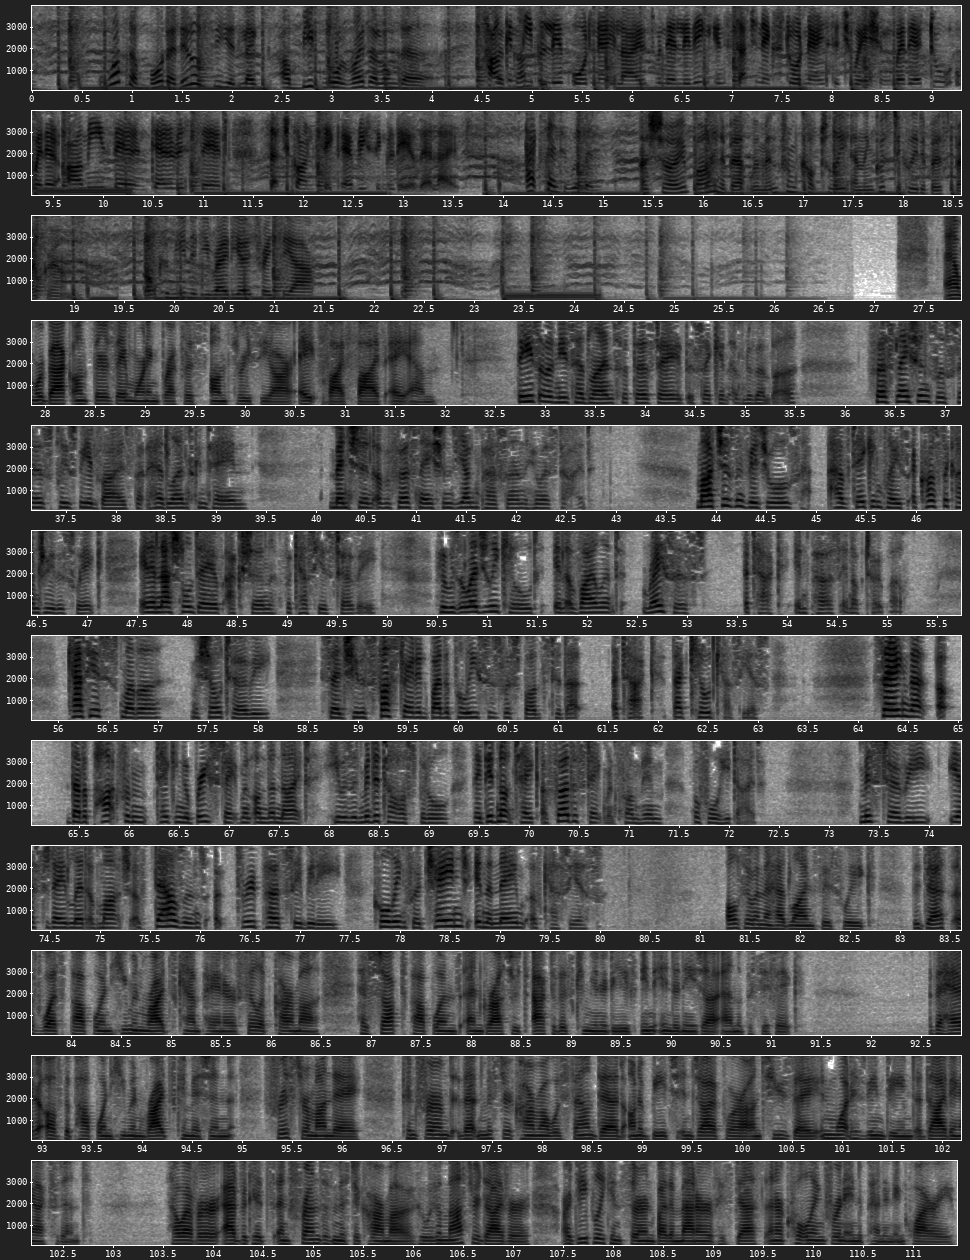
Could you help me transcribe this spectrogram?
What's a border? They don't see it like a big wall right along the. How can people live ordinary lives when they're living in such an extraordinary situation where there are two, where there are armies there and terrorists there, and such conflict every single day of their lives? Accent to women. A show by and about women from culturally and linguistically diverse backgrounds. On Community Radio 3CR. And we're back on Thursday morning breakfast on 3CR 855 AM. These are the news headlines for Thursday, the 2nd of November. First Nations listeners, please be advised that headlines contain mention of a First Nations young person who has died. Marches and vigils have taken place across the country this week in a national day of action for Cassius Turvey, who was allegedly killed in a violent, racist attack in Perth in October. Cassius's mother, Michelle Turvey, said she was frustrated by the police's response to that attack that killed Cassius, saying that uh, that apart from taking a brief statement on the night he was admitted to hospital, they did not take a further statement from him before he died. Miss Turvey yesterday led a march of thousands uh, through Perth CBD, calling for a change in the name of Cassius. Also in the headlines this week, the death of West Papuan human rights campaigner Filep Karma has shocked Papuans and grassroots activist communities in Indonesia and the Pacific. The head of the Papuan Human Rights Commission, Frits Ramandey, confirmed that Mr. Karma was found dead on a beach in Jayapura on Tuesday in what has been deemed a diving accident. However, advocates and friends of Mr. Karma, who was a master diver, are deeply concerned by the manner of his death and are calling for an independent inquiry.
